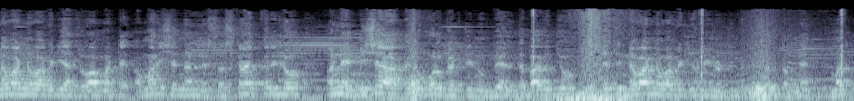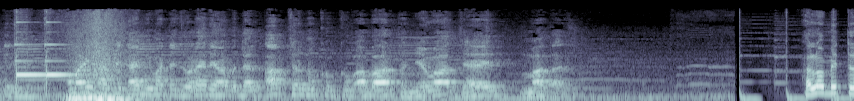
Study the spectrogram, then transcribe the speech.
નવા નવા વિડીયા જોવા માટે અમારી ચેનલને સબસ્ક્રાઇબ કરી લો અને નીચે આપેલું વોલ ઘંટીનું બેલ દબાવી દો, જેથી નવા નવા વિડીયોની નોટિફિકેશન તમને મળતી રહે. અમારી સાથે કાયમી માટે જોડાઈ રહેવા બદલ આપ સૌનો ખૂબ ખૂબ આભાર, ધન્યવાદ. જય માતાજી. હલો મિત્ર,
